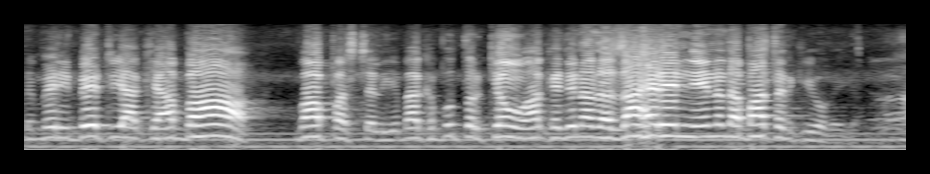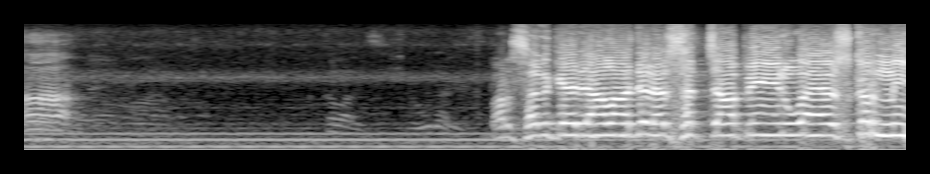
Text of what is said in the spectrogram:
تے میری بیٹی آخیا ابا، واپس چلیے۔ میں پتر، کیوں؟ آ کے جنہ کا ظاہر انہوں کا باطن کی ہوگا پر سدکے جا جڑے سچا پیر ویس کرنی۔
